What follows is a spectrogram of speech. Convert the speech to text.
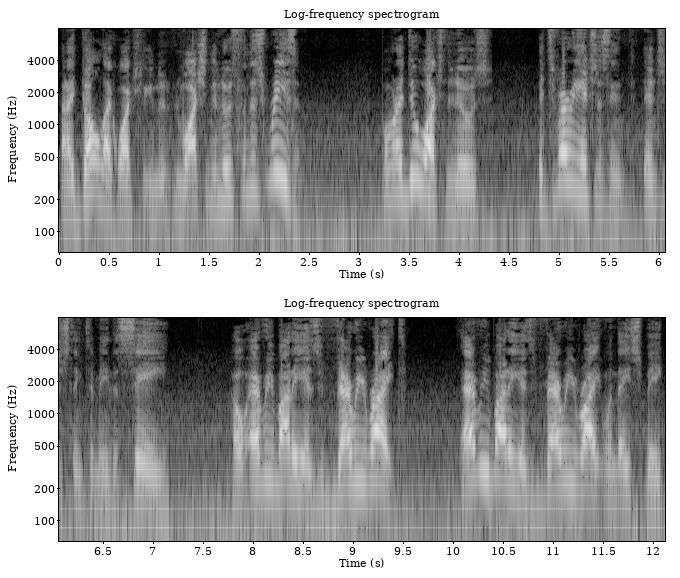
and I don't like watching watching the news for this reason, but when I do watch the news, it's very interesting interesting to me to see how everybody is very right. Everybody is very right when they speak,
